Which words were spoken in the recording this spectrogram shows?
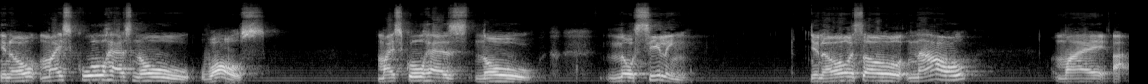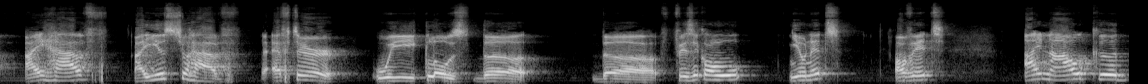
you know, my school has no walls. My school has no no ceiling. You know, so now my I- have I used to have after we closed the the physical unit of it I now could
